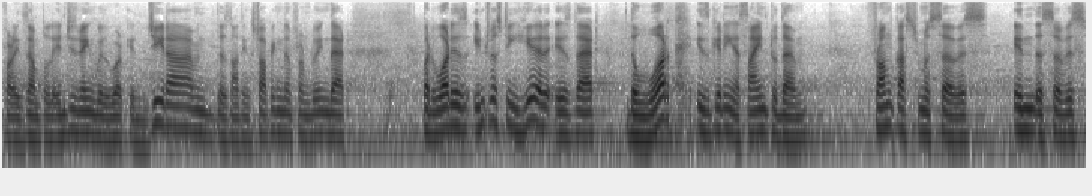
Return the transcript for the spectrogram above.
for example, engineering will work in Jira, I mean, there's nothing stopping them from doing that. But what is interesting here is that the work is getting assigned to them from customer service in the service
